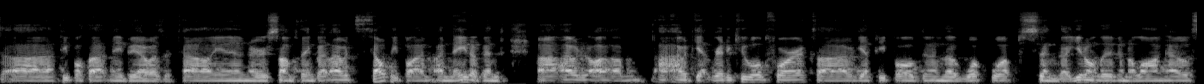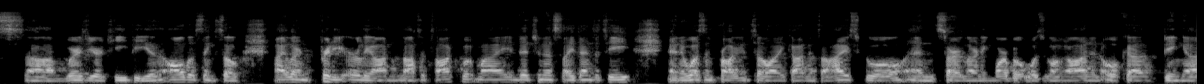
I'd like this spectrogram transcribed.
Uh, people thought maybe I was Italian or something, but I would tell people I'm, I'm Native, and uh, I would um, I would get ridiculed for it. Uh, I would get people doing the whoop whoops and the, you don't live in a longhouse. Um, where's your teepee and all those things. So I learned pretty early on not to talk about my Indigenous identity, and it wasn't probably until I got into high school and started learning more about what was going on in Oka, being a,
